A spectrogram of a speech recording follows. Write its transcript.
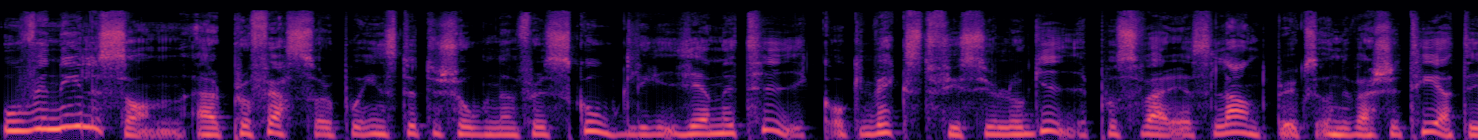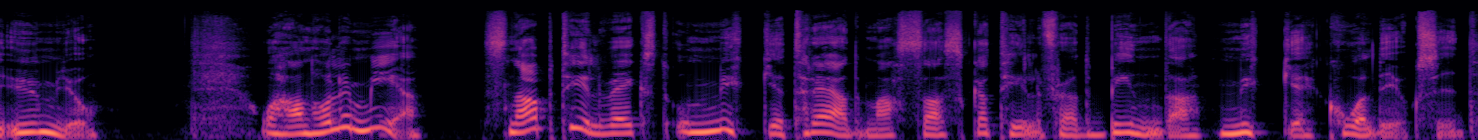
Ove Nilsson är professor på institutionen för skoglig genetik och växtfysiologi på Sveriges lantbruksuniversitet i Umeå. Och han håller med Snabb tillväxt och mycket trädmassa ska till för att binda mycket koldioxid.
